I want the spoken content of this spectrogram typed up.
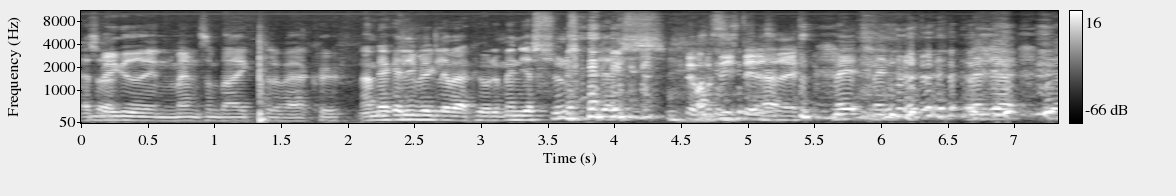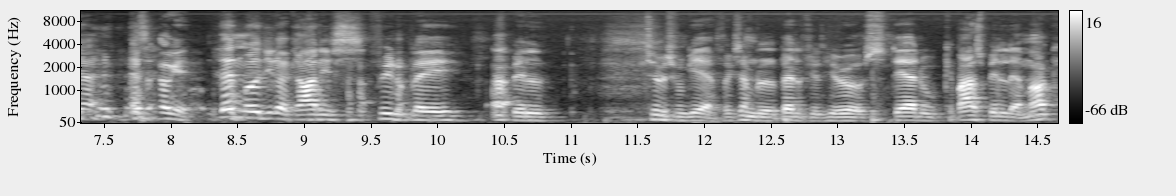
Altså, Hvilket en mand, som der ikke kan lade være at købe. nej, men jeg kan alligevel ikke lade være at købe det, men jeg synes... Jeg, Det var præcis det, jeg sagde. men, men, men jeg, jeg, altså, okay, den måde, de der gratis free-to-play-spil typisk fungerer, for eksempel Battlefield Heroes, det er, at du kan bare spille det amok,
